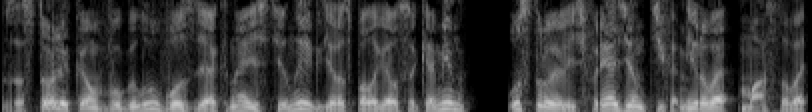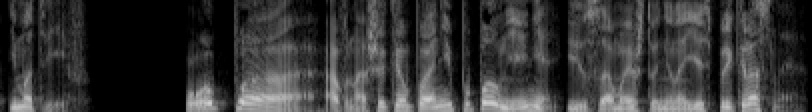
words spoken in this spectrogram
За столиком в углу возле окна и стены, где располагался камин, устроились Фрязин, Тихомирова, Маслова и Матвеев. «Опа! А в нашей компании пополнение, и самое что ни на есть прекрасное.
